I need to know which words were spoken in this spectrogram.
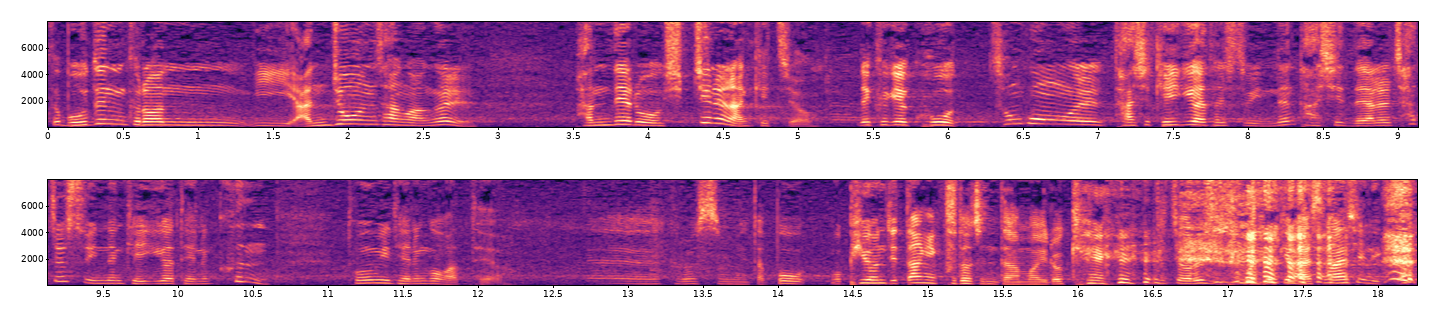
그 모든 그런 이 안 좋은 상황을 반대로 쉽지는 않겠죠. 근데 그게 곧 성공을 다시 계기가 될 수 있는 다시 나를 찾을 수 있는 계기가 되는 큰 도움이 되는 것 같아요. 네, 그렇습니다. 뭐, 뭐 비온 뒤 땅이 굳어진다, 뭐 이렇게. 그렇죠. 어르신들 그렇게 말씀하시니까.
